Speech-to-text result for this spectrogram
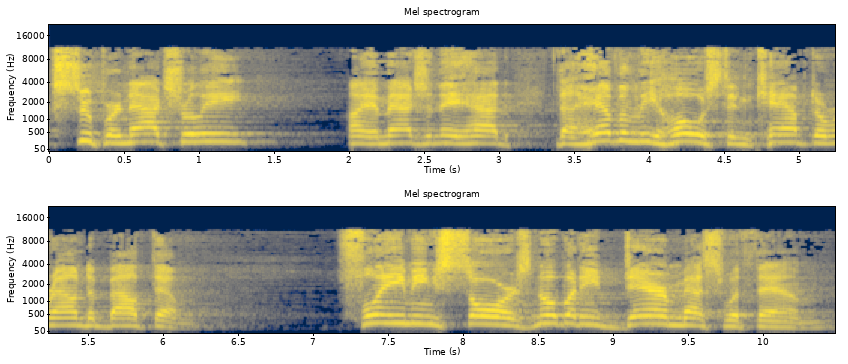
supernaturally. I imagine they had the heavenly host encamped around about them. Flaming swords. Nobody dare mess with them.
